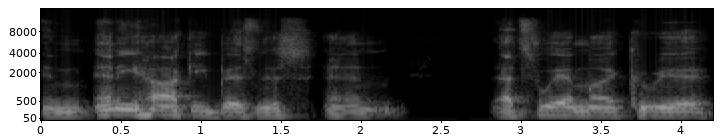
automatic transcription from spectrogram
in any hockey business. And that's where my career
